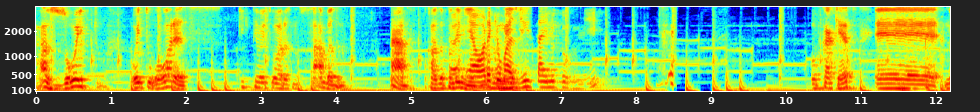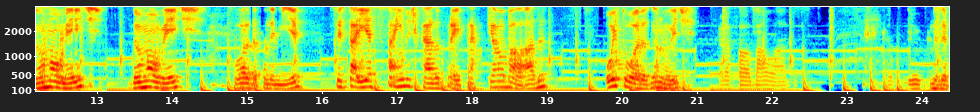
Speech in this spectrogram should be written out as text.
às 8, 8 horas. O que, que tem 8 horas no sábado? Nada, por causa da pandemia. É a hora que o Mazinho está indo dormir. Vou ficar quieto. É, normalmente, normalmente, fora da pandemia, você estaria saindo de casa para ir para aquela balada, 8 horas da noite. O cara fala balada. Mas é, é,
